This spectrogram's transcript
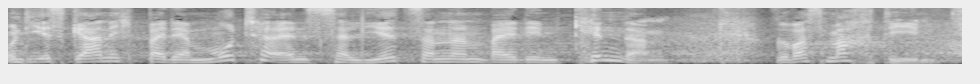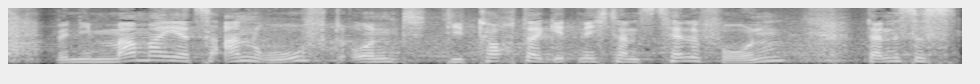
Und die ist gar nicht bei der Mutter installiert, sondern bei den Kindern. So, was macht die? Wenn die Mama jetzt anruft und die Tochter geht nicht ans Telefon, dann ist das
